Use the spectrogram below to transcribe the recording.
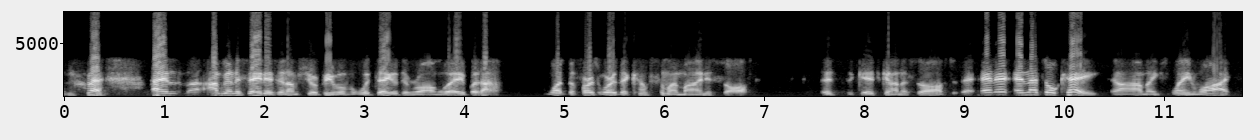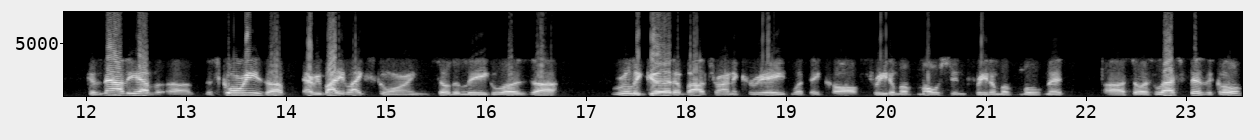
and I'm going to say this, and I'm sure people would take it the wrong way, but I want the first word that comes to my mind is soft. It's it's kind of soft, and and that's okay. Um, I'm gonna explain why. Because now they have uh, the scoring is up. Everybody likes scoring, so the league was uh, really good about trying to create what they call freedom of motion, freedom of movement. Uh, so it's less physical,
